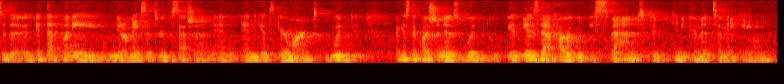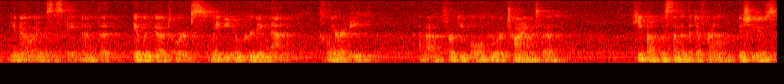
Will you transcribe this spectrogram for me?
to the, if that money, you know, makes it through the session and, and gets earmarked, would, I guess the question is, would, is that how it would be spent? Could, can you commit to making, you know, I guess a statement that it would go towards maybe improving that clarity uh, for people who are trying to keep up with some of the different issues?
